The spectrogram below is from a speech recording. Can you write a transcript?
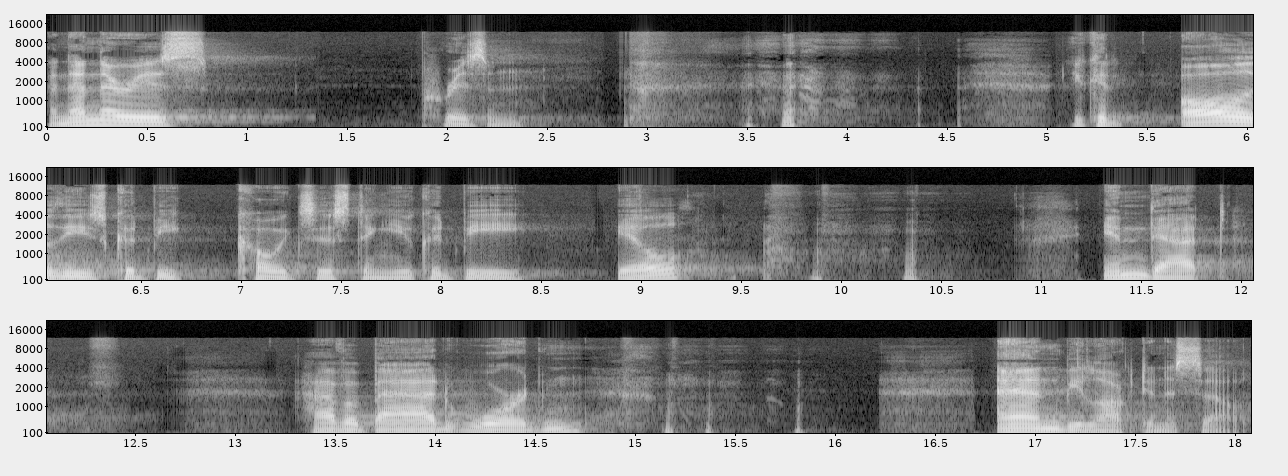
And then there is prison. you could, all of these could be coexisting. You could be ill, in debt, have a bad warden, and be locked in a cell.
